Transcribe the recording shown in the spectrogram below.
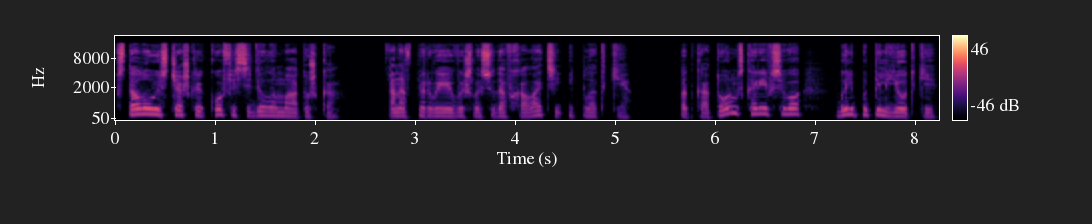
В столовой с чашкой кофе сидела матушка. Она впервые вышла сюда в халате и платке, под которым, скорее всего, были попельотки,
